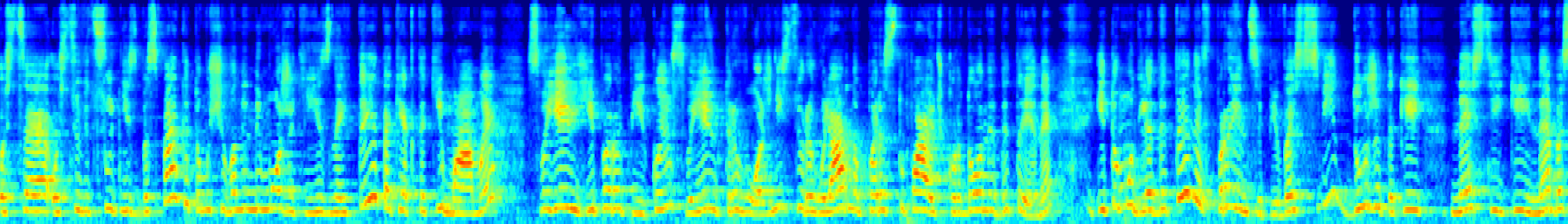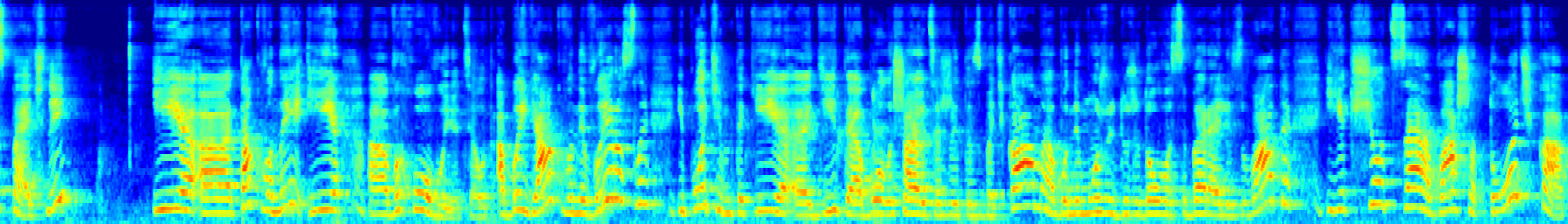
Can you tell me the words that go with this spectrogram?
ось це ось цю відсутність безпеки, тому що вони не можуть її знайти, так як такі мами своєю гіперопікою, своєю тривожністю регулярно переступають кордони дитини. І тому для дитини, в принципі, весь світ дуже такий нестійкий, небезпечний. І е, так вони і е, виховуються. От аби як вони виросли, і потім такі е, діти або лишаються жити з батьками, або не можуть дуже довго себе реалізувати. І якщо це ваша точка.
